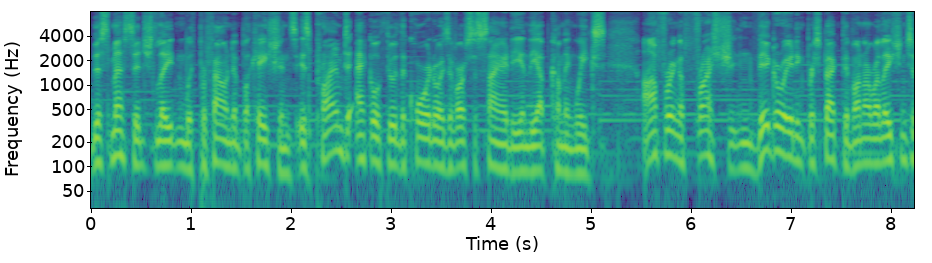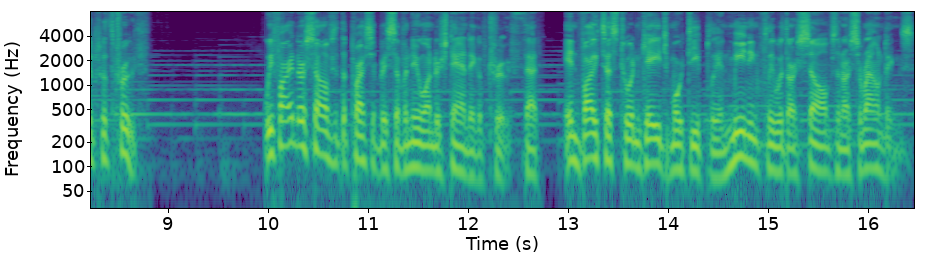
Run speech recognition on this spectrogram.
This message, laden with profound implications, is primed to echo through the corridors of our society in the upcoming weeks, offering a fresh, invigorating perspective on our relationships with truth. We find ourselves at the precipice of a new understanding of truth that invites us to engage more deeply and meaningfully with ourselves and our surroundings.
